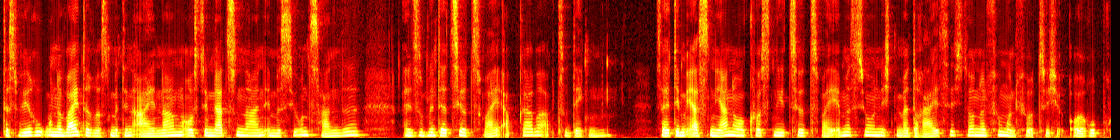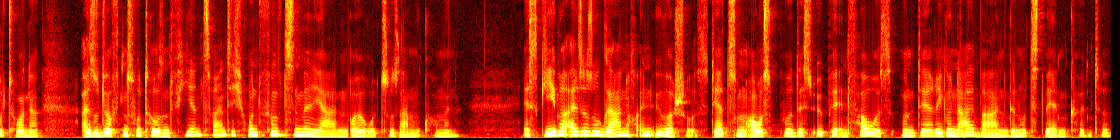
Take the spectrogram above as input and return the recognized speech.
Das wäre ohne weiteres mit den Einnahmen aus dem nationalen Emissionshandel, also mit der CO2-Abgabe, abzudecken. Seit dem 1. Januar kosten die CO2-Emissionen nicht mehr 30, sondern 45 Euro pro Tonne. Also dürften 2024 rund 15 Milliarden Euro zusammenkommen. Es gäbe also sogar noch einen Überschuss, der zum Ausbau des ÖPNVs und der Regionalbahn genutzt werden könnte.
